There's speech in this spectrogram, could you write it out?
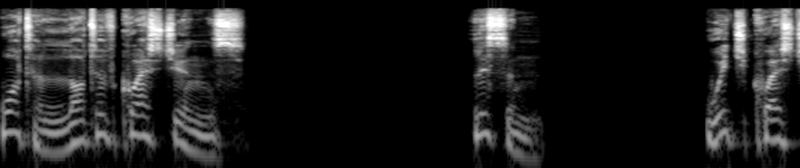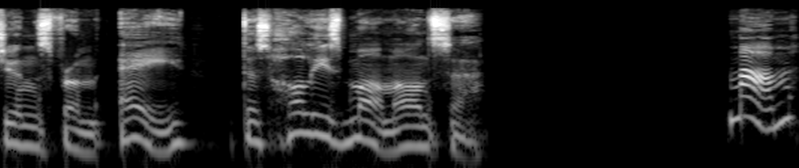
What a lot of questions. Listen. Which questions from A does Holly's mum answer? Mum,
